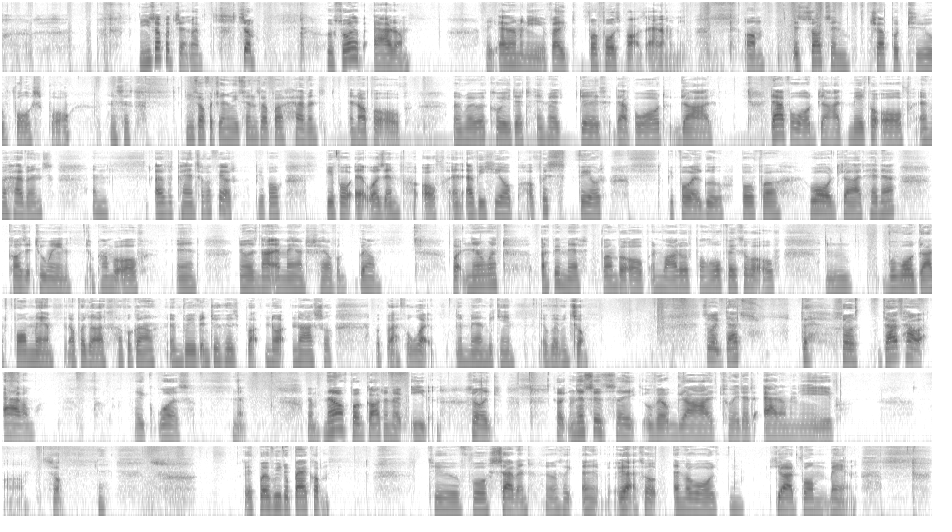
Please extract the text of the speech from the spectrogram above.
these are for gentlemen. So, the story of Adam, like Adam and Eve, like for first part, is Adam and Eve. Um, it starts in chapter two, verse four. And it says, "These are for generations of heaven and upper earth." When we were created in the days that the Lord God, that the Lord God made for earth and the heavens and every plant of the field, before, before it was in earth, and every hill of this field, before it grew, both the Lord God had not caused it to rain upon the earth, and there was not a man to till the ground. But there went up a mist from the earth and watered the whole face of the earth, the Lord God formed man of the dust of the ground and breathed into his not nostril a breath of life, and man became a living soul. So like that's the so that's how Adam like was. No. Now for Garden of Eden. So like like this is like where God created Adam and Eve. Um so okay, but if we go back up to seven, it was like and yeah, so and the Lord God formed man.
